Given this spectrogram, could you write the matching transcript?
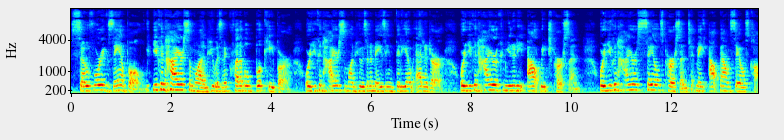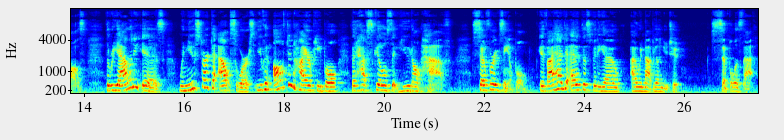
So for example, you can hire someone who is an incredible bookkeeper, or you can hire someone who is an amazing video editor, or you can hire a community outreach person, or you can hire a salesperson to make outbound sales calls. The reality is when you start to outsource, you can often hire people that have skills that you don't have. So for example, if I had to edit this video, I would not be on YouTube. Simple as that.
